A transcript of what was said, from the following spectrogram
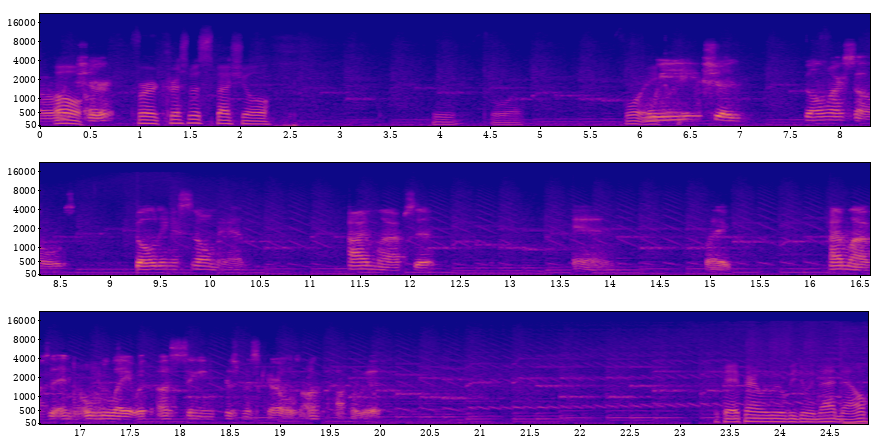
Oh, Oh. sure. For a Christmas special. Three, four, four, eight. We should film ourselves building a snowman, time lapse it, and like time lapse it and overlay it with us singing Christmas carols on top of it. Okay, apparently we will be doing that now.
